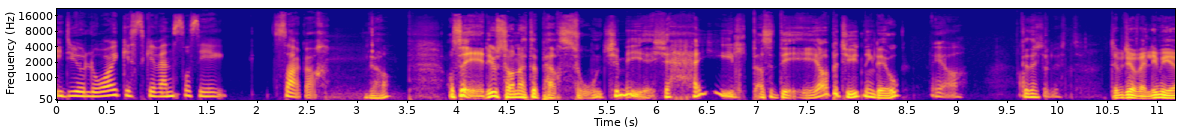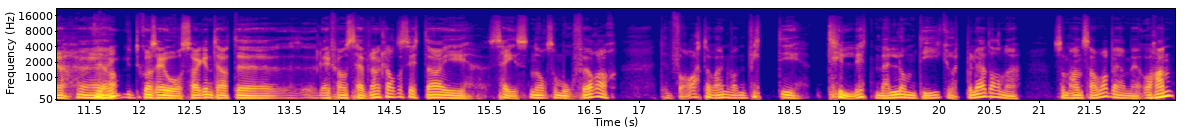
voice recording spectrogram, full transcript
ideologiske venstresidesaker. Ja. Og så er det jo sånn at personkjemi er ikke helt Altså, det er av betydning, det òg. Ja, absolutt. Det betyr veldig mye. Eh, Ja. Du kan si Årsaken til at eh, Leif Johan Sevland klarte å sitte i 16 år som ordfører, det var at det var en vanvittig tillit mellom de gruppelederne som han samarbeider med, og han.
